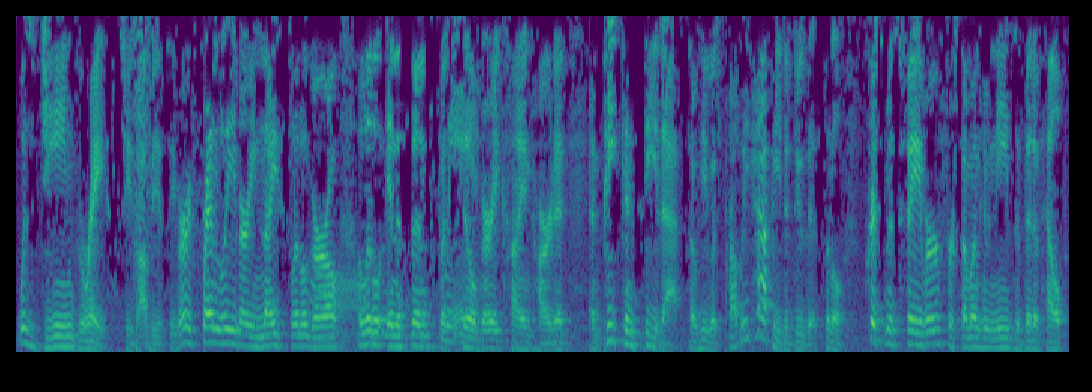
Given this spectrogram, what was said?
was Jean Grace. She's obviously very friendly, very nice little girl, a little innocent, but still very kind hearted. And Pete can see that, so he was probably happy to do this little Christmas favor for someone who needs a bit of help.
